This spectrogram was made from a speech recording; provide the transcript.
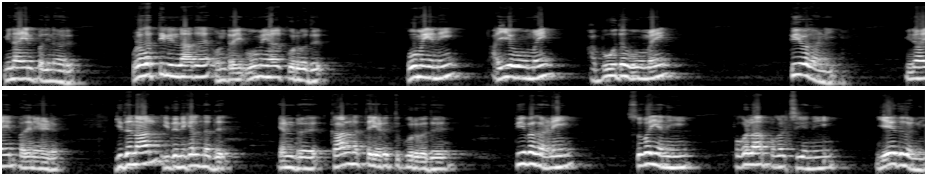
வினாயன் பதினாறு. உலகத்தில் இல்லாத ஒன்றை ஊமையாக கூறுவது. ஊமையணி ஐய ஊமை அபூத ஊமை தீவகாணி வினாயன் பதினேழு. இதனால் இது நிகழ்ந்தது என்று காரணத்தை எடுத்து கூறுவது. தீவக அணி சுவையணி புகழா புகழ்ச்சி அணி ஏது அணி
